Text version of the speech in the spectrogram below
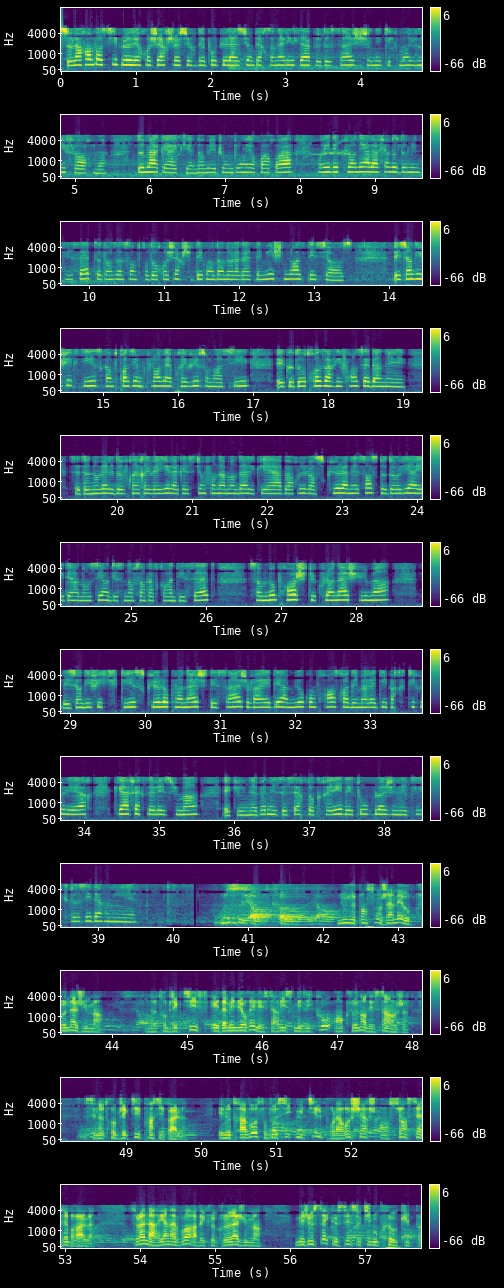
Cela rend possible les recherches sur des populations personnalisables de singes génétiquement uniformes. Deux macaques, nommés Zhongzhong et Huahua, ont été clonés à la fin de 2017 dans un centre de recherche dépendant de l'Académie chinoise des sciences. Les scientifiques disent qu'un troisième clone est prévu ce mois-ci et que d'autres arriveront cette année. Cette nouvelle devrait réveiller la question fondamentale qui est apparue lorsque la naissance de Dolly a été annoncée en 1997. Sommes-nous proches du clonage humain? Les scientifiques disent que le clonage des singes va aider à mieux comprendre des maladies particulières qui affectent les humains et qu'il n'est pas nécessaire de créer des doubles génétiques de ces derniers. Nous ne pensons jamais au clonage humain. Notre objectif est d'améliorer les services médicaux en clonant des singes. C'est notre objectif principal. Et nos travaux sont aussi utiles pour la recherche en sciences cérébrales. Cela n'a rien à voir avec le clonage humain. Mais je sais que c'est ce qui vous préoccupe.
